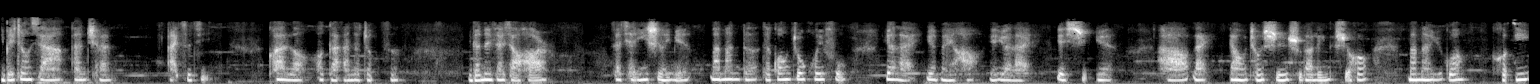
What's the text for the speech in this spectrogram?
你被种下安全。爱自己，快乐和感恩的种子。你的内在小孩在潜意识里面，慢慢的在光中恢复，越来越美好，也越来越喜悦。好，来，让我从十数到零的时候，慢慢与光合一，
